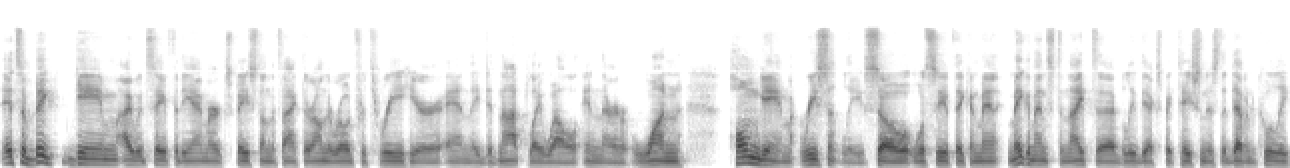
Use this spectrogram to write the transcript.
it's a big game, I would say, for the Amerks based on the fact they're on the road for three here, and they did not play well in their one home game recently. So we'll see if they can ma- make amends tonight. Uh, I believe the expectation is that Devin Cooley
